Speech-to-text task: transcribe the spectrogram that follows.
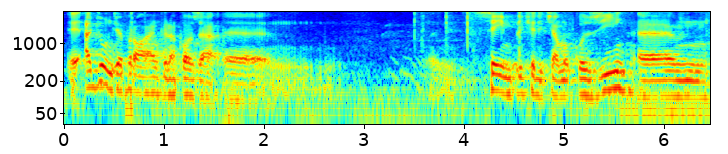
Eh, aggiunge però anche una cosa eh, semplice, diciamo così, ehm,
